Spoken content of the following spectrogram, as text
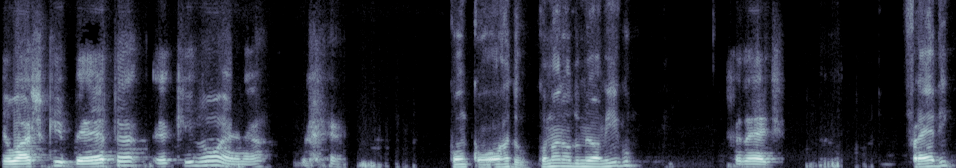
Eu acho que beta é que não é, né? Concordo. Como é o nome do meu amigo? Fred. Fred?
